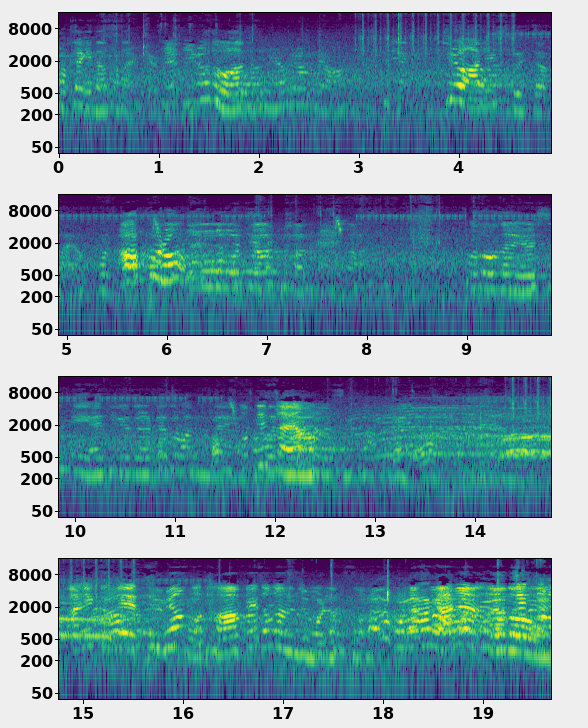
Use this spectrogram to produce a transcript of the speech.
갑자기 나타날게요. 뒤로도 와주세요. 그럼요. 뒤로 아닐 수도 있잖아요. 앞으로? 오, 좋았다. 저도 오늘 열심히 에티켓을 뺏어봤는데. 어땠어요? 아니 근데 두명거다 뺏어가는 줄 몰랐어. 나는 그래도 언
